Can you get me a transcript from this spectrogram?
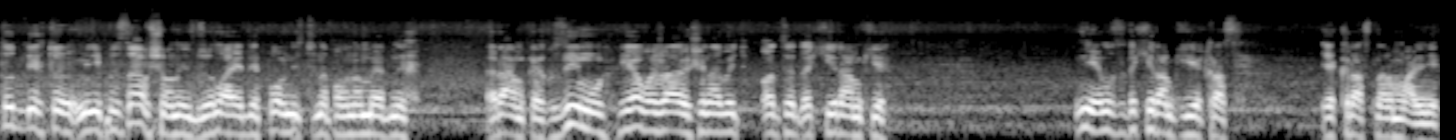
Тут дехто мені писав, що у них бджола йде повністю на повномедних рамках взиму. Я вважаю, що навіть оце такі рамки. Ні, ну це такі рамки якраз, якраз нормальні.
